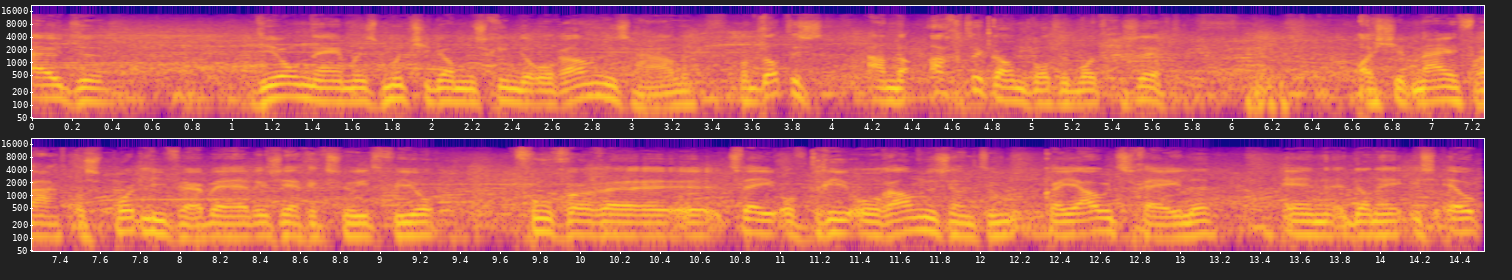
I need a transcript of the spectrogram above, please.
uit de deelnemers moet je dan misschien de oranje halen. Want dat is aan de achterkant wat er wordt gezegd. Als je het mij vraagt als sportliefhebber, dan zeg ik zoiets van... joh, vroeger uh, twee of drie allrounders aan toe, kan jou het schelen. En dan is elk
